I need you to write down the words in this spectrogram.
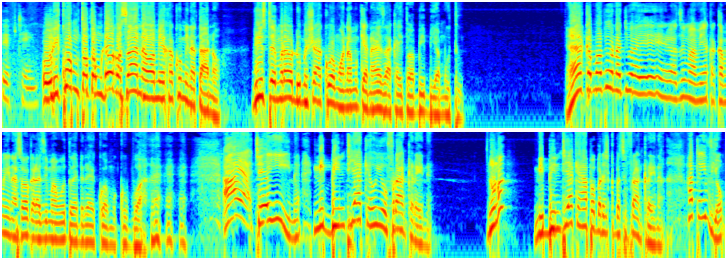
15. ulikuwa mtoto mdogo sana wa miaka kumi na tano. This time round umeshakuwa mwanamke anaweza akaitwa bibi ya mtu. Eh, kama vile unajua eh, lazima miaka kama inasoga lazima mtu aendelee kuwa mkubwa. Haya, Cheyin ni binti yake huyo Franklin. Unaona? Ni binti yake hapa basi Frank Reina. Hata hivyo,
